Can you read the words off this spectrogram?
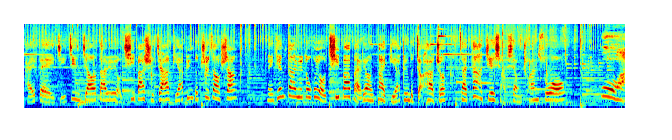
台北及近郊大约有七八十家吉亚冰的制造商，每天大约都会有七八百辆卖吉亚冰的脚踏车在大街小巷穿梭哦。哇，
